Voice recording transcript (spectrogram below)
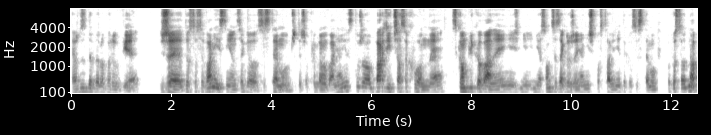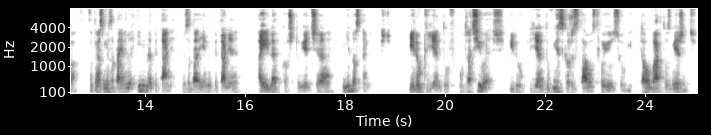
każdy z deweloperów wie, że dostosowanie istniejącego systemu czy też oprogramowania jest dużo bardziej czasochłonne, skomplikowane i niosące zagrożenia niż postawienie tego systemu po prostu od nowa. Natomiast my zadajemy inne pytanie. My zadajemy pytanie, a ile kosztuje cię niedostępność? Ilu klientów utraciłeś? Ilu klientów nie skorzystało z Twojej usługi? To warto zmierzyć.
